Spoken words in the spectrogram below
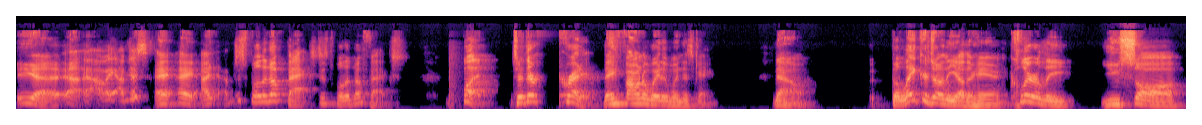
yeah, I, mean, I'm just, hey, hey I, I'm just pulling up facts, just pulling up facts. But to their credit, they found a way to win this game. Now, the Lakers, on the other hand, clearly you saw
